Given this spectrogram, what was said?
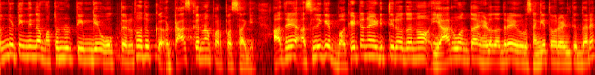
ಒಂದು ಟೀಮಿಂದ ಮತ್ತೊಂದು ಟೀಮ್ಗೆ ಹೋಗ್ತಾ ಇರೋದು. ಅದು ಟಾಸ್ಕ್ ಅನ್ನ ಪರ್ಪಸ್ ಆಗಿ. ಆದ್ರೆ ಅಸಲಿಗೆ ಬಕೆಟ್ ಅನ್ನ ಹಿಡಿತಿರೋದನ್ನು ಯಾರು ಅಂತ ಹೇಳೋದಾದ್ರೆ ಇವರು ಸಂಗೀತ ಅವರು ಹೇಳ್ತಿದ್ದಾರೆ.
